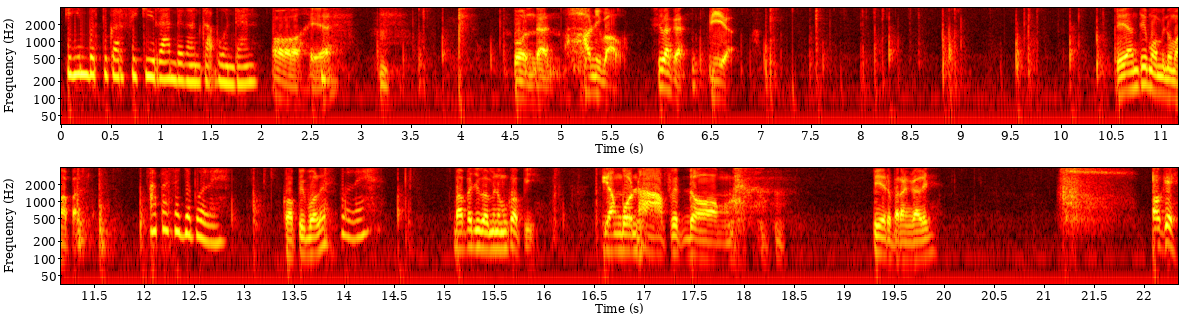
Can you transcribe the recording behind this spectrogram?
Ingin bertukar pikiran dengan Kak Bondan. Oh ya. Bondan. Hannibal. Silakan. Iya. Deyanti mau minum apa? Apa saja boleh? Kopi boleh? Boleh. Bapak juga minum kopi? Yang bonafit dong. Bir barangkali? Oke,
